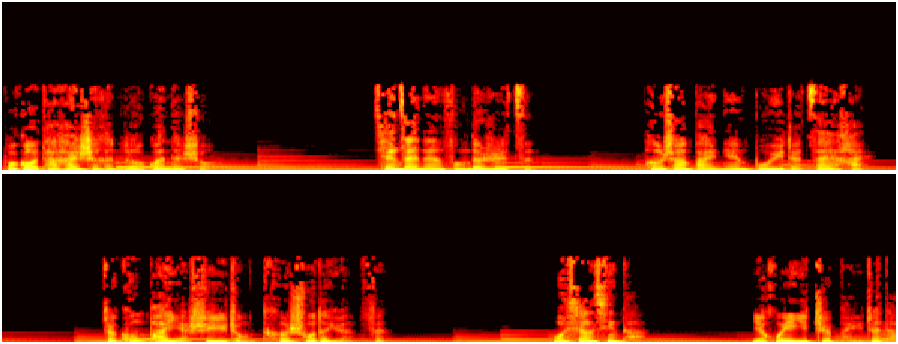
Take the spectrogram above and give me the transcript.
不过他还是很乐观的说：“千载难逢的日子，碰上百年不遇的灾害，这恐怕也是一种特殊的缘分。我相信他，也会一直陪着他。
